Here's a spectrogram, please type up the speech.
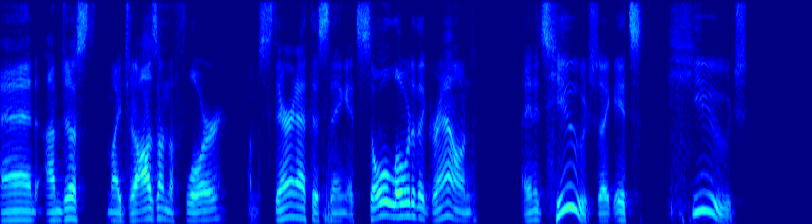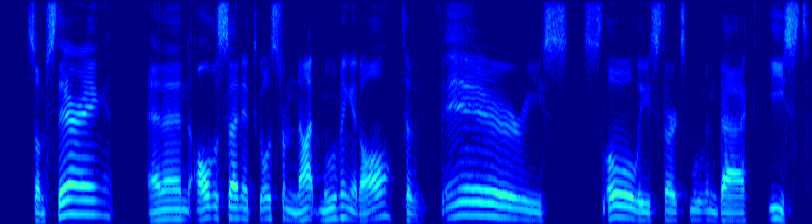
And I'm just, my jaw's on the floor. I'm staring at this thing. It's so low to the ground and it's huge. Like it's huge. So I'm staring and then all of a sudden it goes from not moving at all to very s- slowly starts moving back east,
